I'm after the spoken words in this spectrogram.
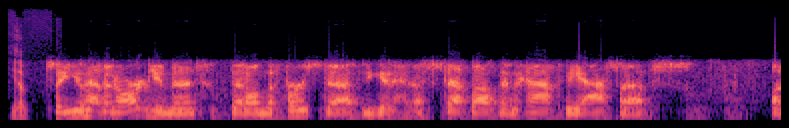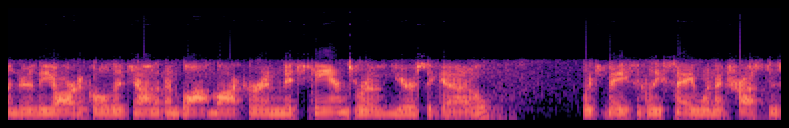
Yep. So you have an argument that on the first death you get a step up in half the assets under the article that Jonathan Blattmachr and Mitch Gans wrote years ago, which basically say when a trust is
